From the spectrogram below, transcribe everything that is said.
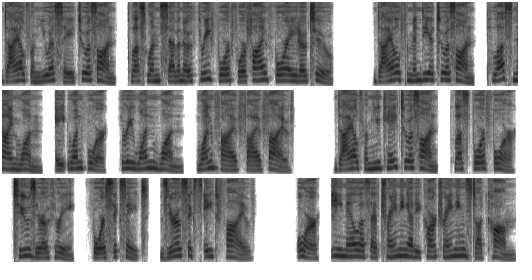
Dial from USA to us on plus 17034454802. Dial from India to us on plus 91 814 311 1555. Dial from UK to us on plus 44 203 468 0685. Or, email us at training at ecorptrainings.com.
